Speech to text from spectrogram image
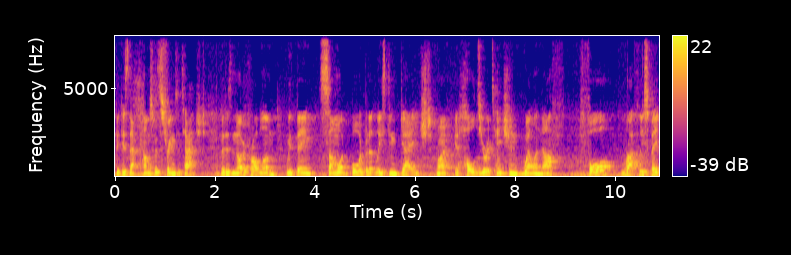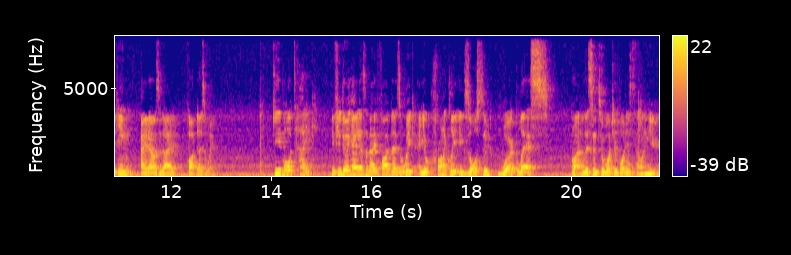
because that comes with strings attached. But there's no problem with being somewhat bored but at least engaged, right? It holds your attention well enough for, roughly speaking, eight hours a day, five days a week. Give or take. If you're doing eight hours a day, five days a week, and you're chronically exhausted, work less, right? Listen to what your body's telling you.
